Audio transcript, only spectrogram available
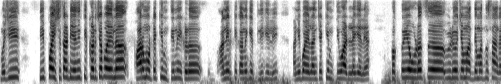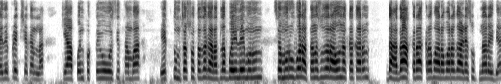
म्हणजे ती पैशासाठी आणि तिकडच्या बैल फार मोठ्या किमतीनं इकडं अनेक ठिकाणी घेतली गेली आणि बैलांच्या किमती वाढल्या गेल्या. फक्त एवढंच व्हिडिओच्या माध्यमातून सांगायचं प्रेक्षकांना की आपण फक्त व्यवस्थित थांबा. एक तुमचा स्वतःचा घरातला बैल आहे म्हणून समोर उभं राहताना सुद्धा राहू नका कारण दहा दहा अकरा अकरा बारा बारा गाड्या सुटणार आहे त्या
